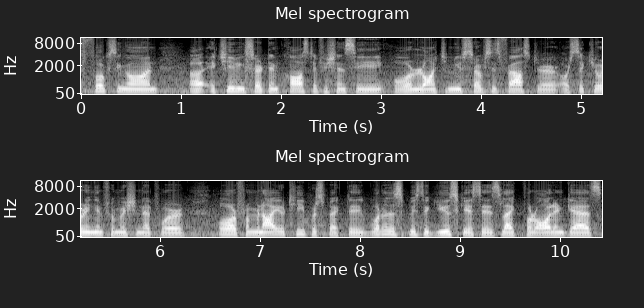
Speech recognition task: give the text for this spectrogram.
focusing on uh, achieving certain cost efficiency or launching new services faster or securing information network or from an IoT perspective, what are the specific use cases like for oil and gas?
